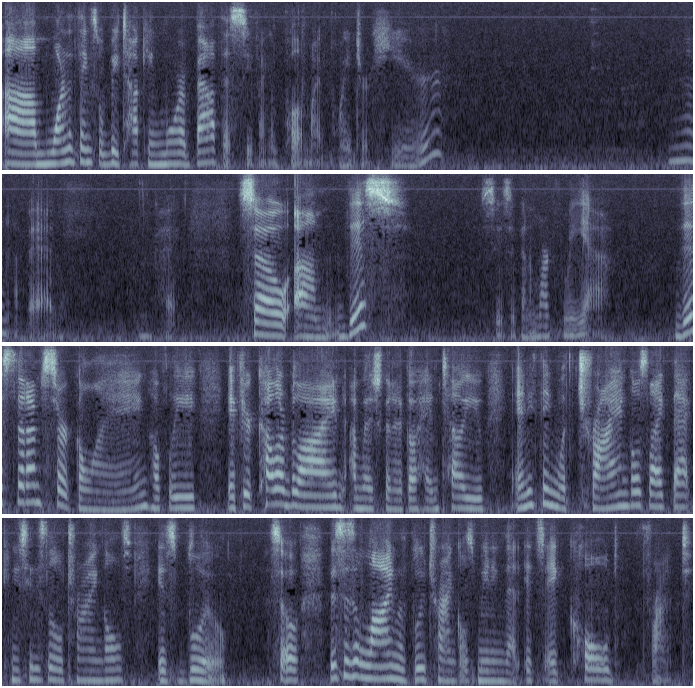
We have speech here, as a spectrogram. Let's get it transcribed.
Um, one of the things we'll be talking more about this. See if I can pull up my pointer here. Not bad. Okay. So um, this. Is it going to mark for me? Yeah this that I'm circling, hopefully if you're colorblind, I'm just going to go ahead and tell you anything with triangles like that, can you see these little triangles, is blue. So this is a line with blue triangles, meaning that it's a cold front.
